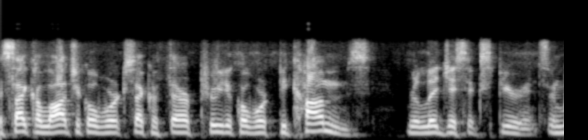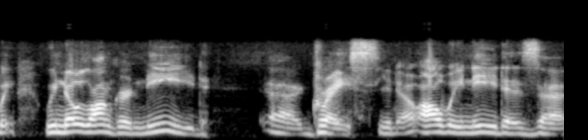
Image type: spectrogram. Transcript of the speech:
psychological work, psychotherapeutical work becomes religious experience. And we, we no longer need uh, grace. You know, all we need is uh,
